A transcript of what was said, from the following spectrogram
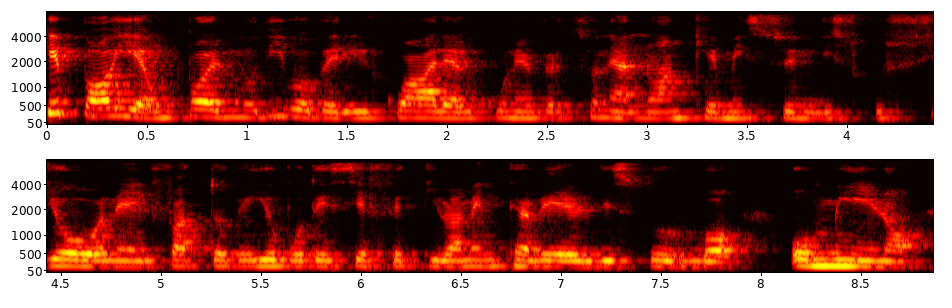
che poi è un po' il motivo per il quale alcune persone hanno anche messo in discussione il fatto che io potessi effettivamente avere il disturbo o meno.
